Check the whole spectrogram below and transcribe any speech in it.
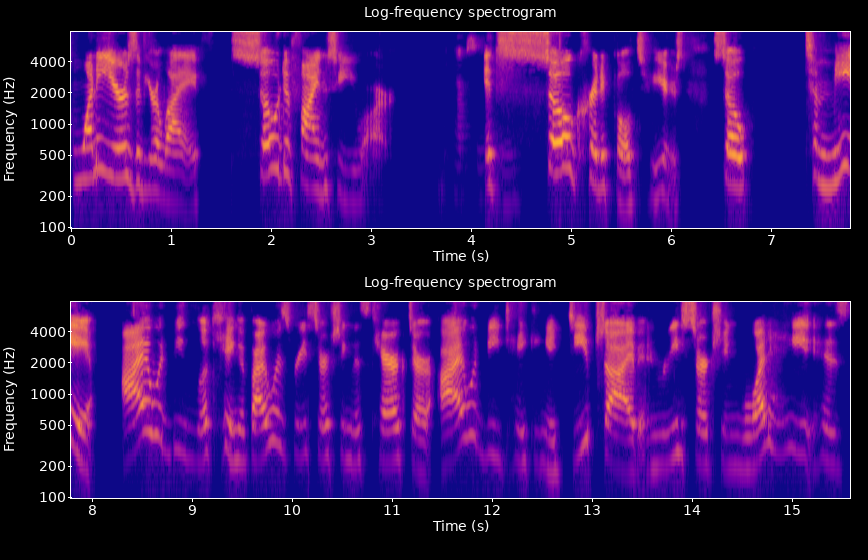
20 years of your life so defines who you are. Absolutely. It's so critical to years. So to me, I would be looking if I was researching this character, I would be taking a deep dive and researching what he his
